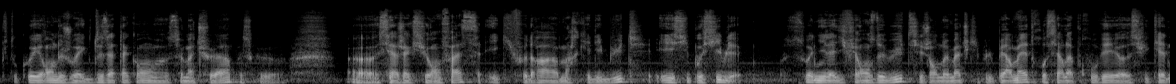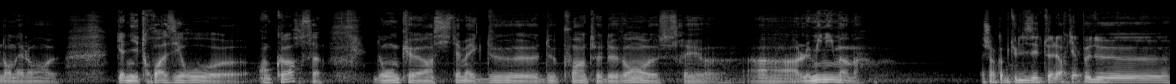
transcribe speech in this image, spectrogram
plutôt cohérent de jouer avec deux attaquants euh, ce match-là, parce que euh, c'est Ajaccio en face et qu'il faudra marquer des buts et si possible soigner la différence de but. C'est le genre de match qui peut le permettre. Auxerre l'a prouvé euh, ce week-end en allant euh, gagner 3-0 euh, en Corse. Donc un système avec deux, deux pointes devant, ce serait le minimum. Sachant, comme tu le disais tout à l'heure, qu'il y a peu de,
